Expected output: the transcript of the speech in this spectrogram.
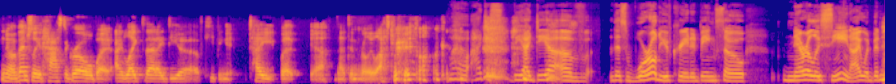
you know, eventually it has to grow, but I liked that idea of keeping it tight, but yeah, that didn't really last very long. wow, I just the idea of this world you've created being so narrowly seen, I would have been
